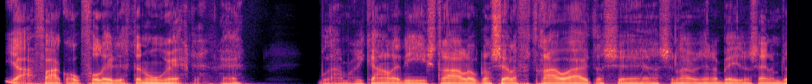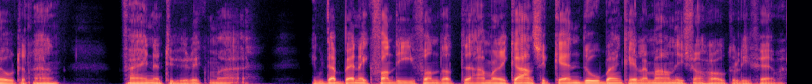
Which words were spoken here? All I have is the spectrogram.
Ja, vaak ook volledig ten onrechte. Hè? De Amerikanen die stralen ook nog zelfvertrouwen uit als ze, als ze zeggen, bezig zijn om dood te gaan. Fijn natuurlijk, maar ik, daar ben ik van, die, van dat Amerikaanse can-do ben ik helemaal niet zo'n grote liefhebber.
